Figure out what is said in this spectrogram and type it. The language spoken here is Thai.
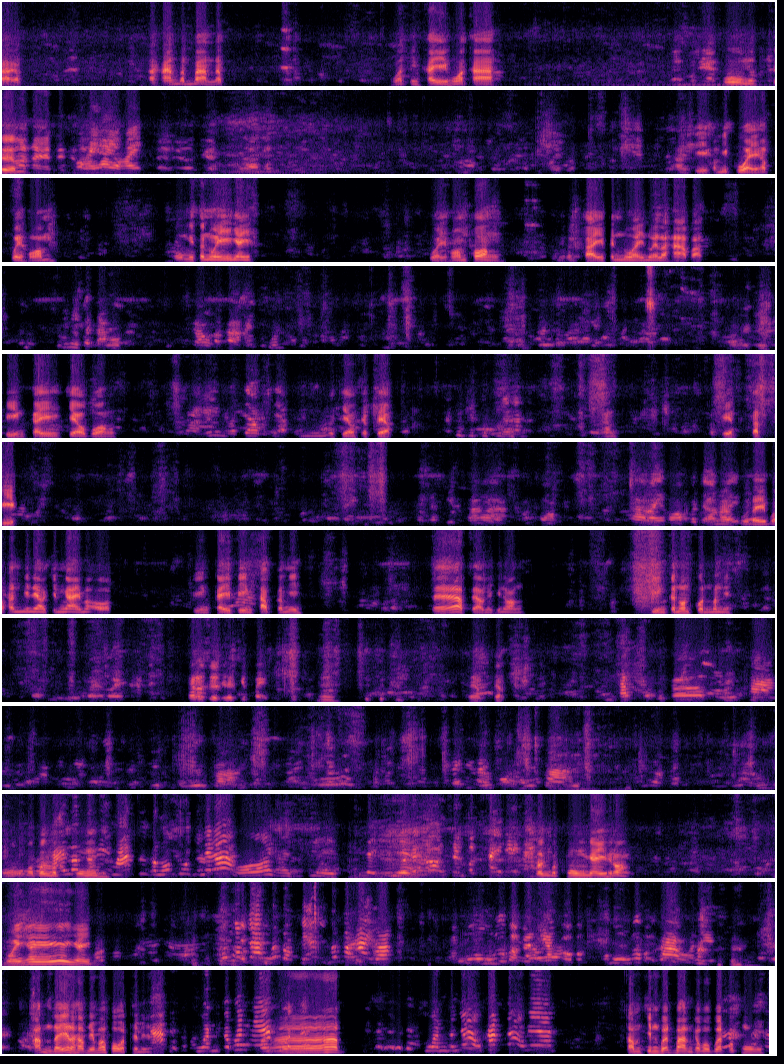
ค้าครับ อาหารบ้านๆครับหัวเทียงไข่หัวคาปูงเกิมเอาให้ให้เอาให้อ่างที่ก็มีกล้วยครับ กล้วยหอมโอ้มีแตะหน่วยใหญ่กล้วยหอมทองมีคนขายเป็นหน่วยหน่วยละห้าบาท ที่นี่ประจำเก้าราคาให้ทุกคนอันนี้ปีงไก่แก้วบองนี่เนื้อเจ้าแซ่บแก้วแสบๆอันประเภทตัดปีกถ้าอะไรหอมก็จะอร่อยผู้ใดบ่ทันมีแนวกินง่ายมาเอา ปีงไก่ปีงตับก็มีแซ่บแซ่บนี่พี่น้องปีงกระโนนก้นมันนี่ถ้าเราสื่อที่เราคิดไปอืมแซ่บแซ่บครับ โอ้มาเบิ่งบักขายลอตพุงเตอรี่มาซื้อขนมกูกินไม่ได้โอ้ยไอ้ที่ที่ได้กินเนี่ยต้องเซ็นคนไทยเบิ่งบักพุงใหญ่พี่น้องหน่วยใหญ่ใหญ่มาเขาต้องย่างเขาต้องแกงเขามาให้วะโอ้โหลูกบอกกันเองบอกโอ้โหลูกบอกข้าวอันนี้ท่านใดล่ะครับเนี่ยมาโพดเท่านี้นะควรกับเพื่อนแม่อ่าควรกับเงาคักเงาเนี่ยทำกินเบิดบ้านก็บ่เบิดบักพุงอะ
